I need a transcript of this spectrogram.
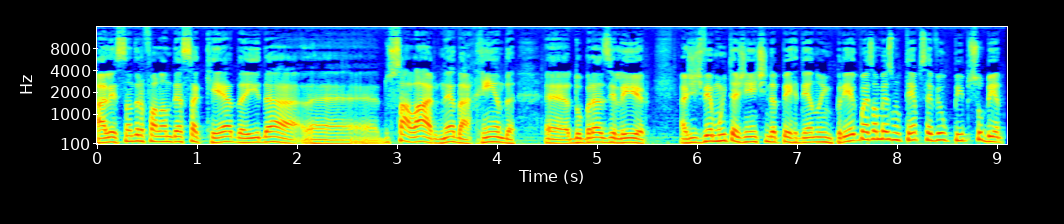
A Alessandra falando dessa queda aí da, é, do salário, né, da renda é, do brasileiro. A gente vê muita gente ainda perdendo o emprego, mas ao mesmo tempo você vê o PIB subindo.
